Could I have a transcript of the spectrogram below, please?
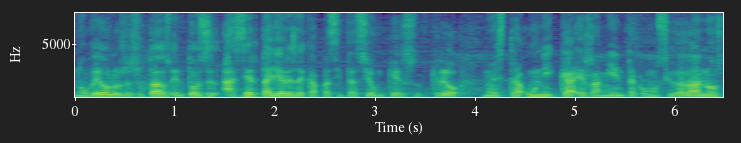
no veo los resultados, entonces hacer talleres de capacitación, que es creo nuestra única herramienta como ciudadanos,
